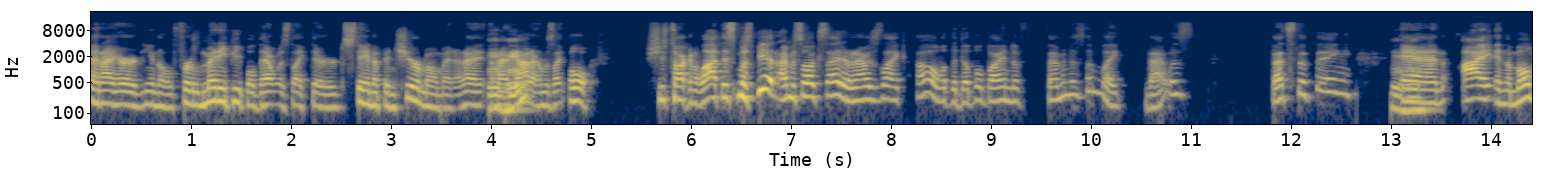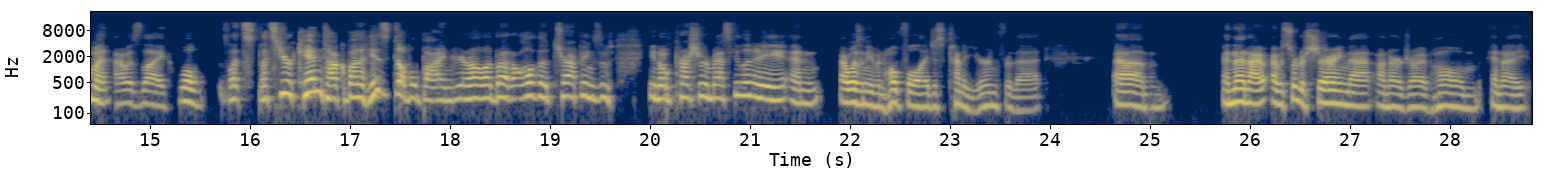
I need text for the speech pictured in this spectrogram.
and I heard, you know, for many people that was like their stand up and cheer moment, and I mm-hmm. and I got mm-hmm. it. I was like, oh, she's talking a lot. This must be it. I'm so excited, and I was like, oh, well, the double bind of feminism, like that was, that's the thing. Mm-hmm. And I, in the moment, I was like, "Well, let's let's hear Ken talk about his double bind, you know, about all the trappings of, you know, pressure, masculinity." And I wasn't even hopeful. I just kind of yearned for that. Um, and then I, I was sort of sharing that on our drive home, and I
